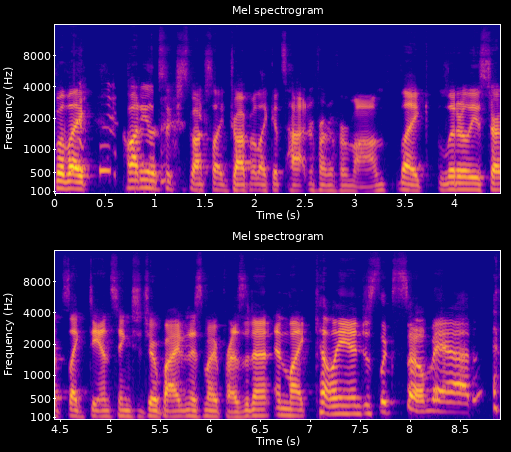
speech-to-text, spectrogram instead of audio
But like Claudia looks like she's about to like drop it like it's hot in front of her mom. Like literally starts like dancing to Joe Biden as my president and like Kellyanne just looks so mad.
